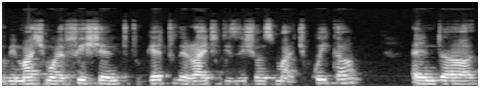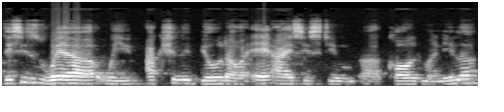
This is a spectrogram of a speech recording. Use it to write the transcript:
to be much more efficient, to get to the right decisions much quicker. And uh, this is where we actually build our AI system uh, called Manila.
